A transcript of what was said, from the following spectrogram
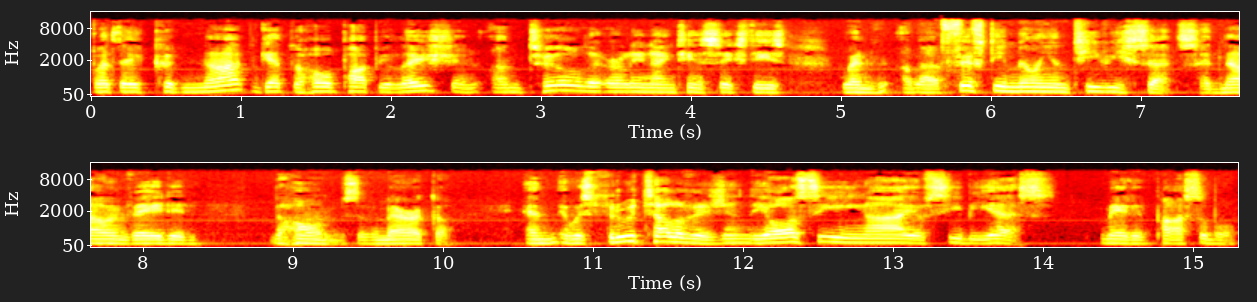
but they could not get the whole population until the early 1960s, when about 50 million TV sets had now invaded the homes of America. And it was through television, the all seeing eye of CBS made it possible.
